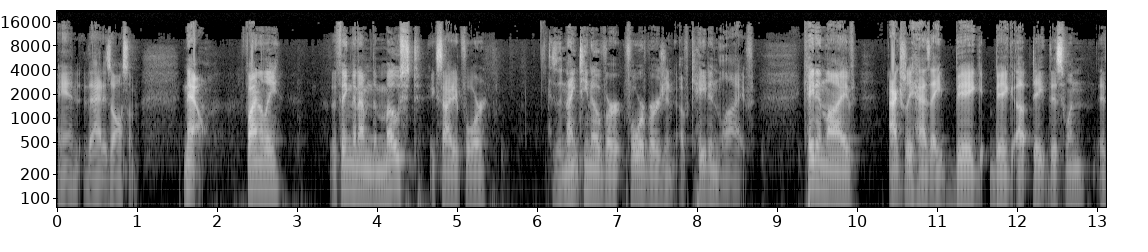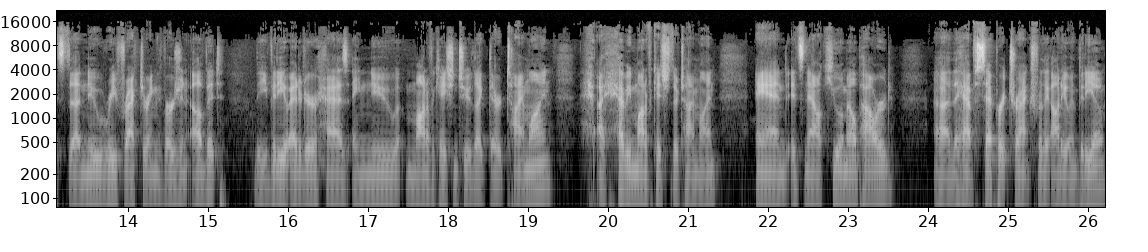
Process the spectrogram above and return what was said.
And that is awesome. Now, finally, the thing that I'm the most excited for is the 1904 version of Kdenlive. Caden Live actually has a big, big update. This one, it's the new refactoring version of it. The video editor has a new modification to like their timeline, a heavy modification to their timeline, and it's now QML powered. Uh, they have separate tracks for the audio and video.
